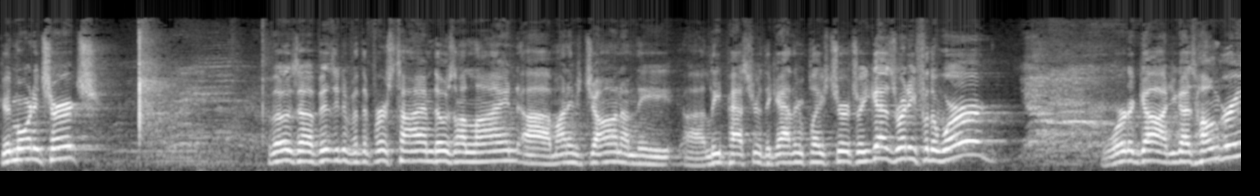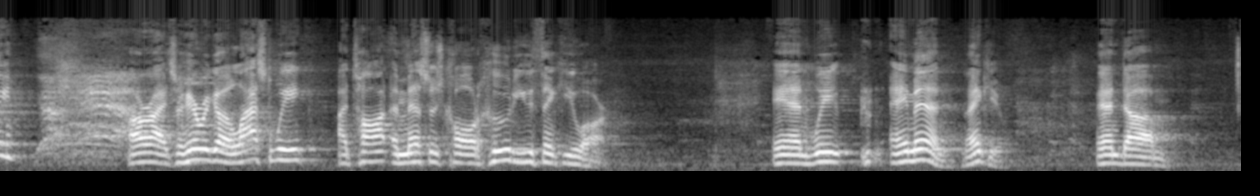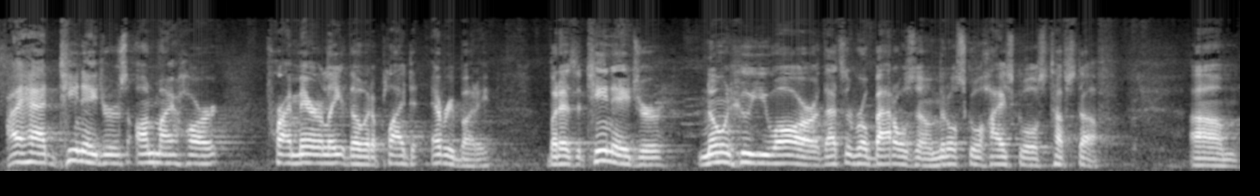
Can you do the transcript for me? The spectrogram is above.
Good morning, church. For those uh, visiting for the first time, those online, uh, my name is John. I'm the uh, lead pastor at the Gathering Place Church. Are you guys ready for the Word? Yeah. Word of God. You guys hungry? Yeah. All right, so here we go. Last week, I taught a message called Who Do You Think You Are? And we, amen. Thank you. And um, I had teenagers on my heart primarily, though it applied to everybody. But as a teenager, knowing who you are, that's a real battle zone. Middle school, high school is tough stuff. Um,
